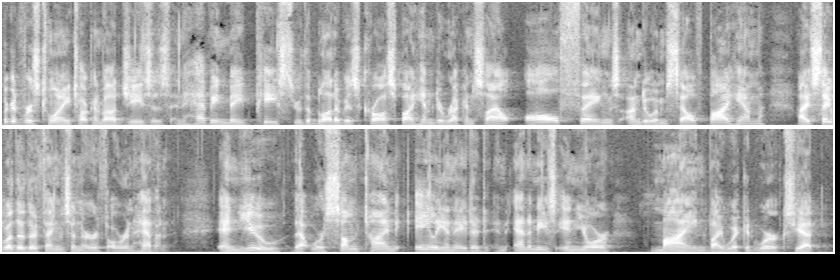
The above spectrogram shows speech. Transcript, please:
Look at verse 20, talking about Jesus, and having made peace through the blood of his cross by him to reconcile all things unto himself by him, I say whether they're things in earth or in heaven. And you that were sometime alienated and enemies in your mind by wicked works, yet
